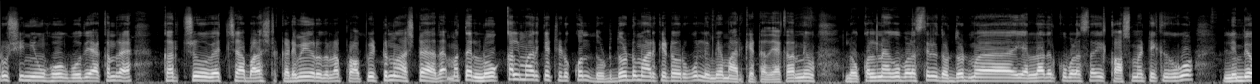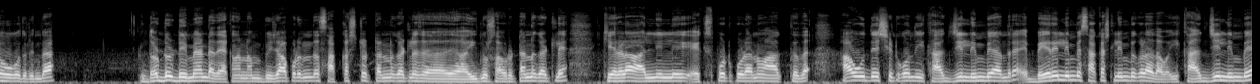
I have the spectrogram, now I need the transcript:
ಕೃಷಿ ನೀವು ಹೋಗ್ಬೋದು. ಯಾಕಂದ್ರೆ ಖರ್ಚು ವೆಚ್ಚ ಭಾಳಷ್ಟು ಕಡಿಮೆ ಇರೋದಿಲ್ಲ ಪ್ರಾಫಿಟ್ನೂ ಅಷ್ಟೇ ಅದ. ಮತ್ತು ಲೋಕಲ್ ಮಾರ್ಕೆಟ್ ಹಿಡ್ಕೊಂಡು ದೊಡ್ಡ ದೊಡ್ಡ ಮಾರ್ಕೆಟ್ವರೆಗೂ ಲಿಂಬೆ ಮಾರ್ಕೆಟ್ ಅದ. ಯಾಕಂದ್ರೆ ನೀವು ಲೋಕಲ್ನಾಗೂ ಬಳಸ್ತೀರಿ, ದೊಡ್ಡ ದೊಡ್ಡ ಎಲ್ಲದಕ್ಕೂ ಬಳಸ್ತೀರಿ ಕಾಸ್ಮೆಟಿಕ್ಗೂ ಲಿಂಬೆ ಹೋಗೋದ್ರಿಂದ. ದೊಡ್ಡ ಡಿಮ್ಯಾಂಡ್ ಅದ. ಯಾಕಂದ್ರೆ ನಮ್ಮ ಬಿಜಾಪುರದಿಂದ ಸಾಕಷ್ಟು ಟನ್ ಗಟ್ಟಲೆ ಐನೂರು ಸಾವಿರ ಟನ್ ಗಟ್ಟಲೆ ಕೇರಳ ಅಲ್ಲಿ ಎಕ್ಸ್ಪೋರ್ಟ್ ಕೂಡ ಆಗ್ತದೆ. ಆ ಉದ್ದೇಶ ಇಟ್ಕೊಂಡು ಈ ಕಾಗಜಿ ಲಿಂಬೆ ಅಂದರೆ ಬೇರೆ ಲಿಂಬೆ ಸಾಕಷ್ಟು ಲಿಂಬೆಗಳು ಅದಾವೆ ಈ ಕಾಗಜಿ ಲಿಂಬೆ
